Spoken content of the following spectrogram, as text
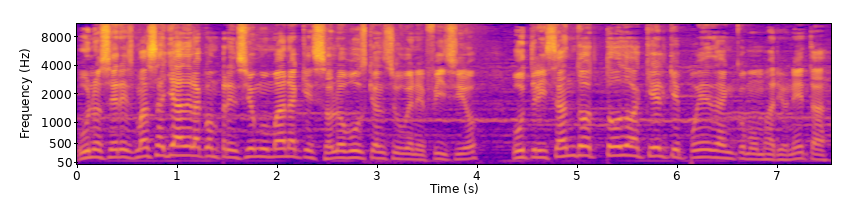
unos seres más allá de la comprensión humana que solo buscan su beneficio, utilizando todo aquel que puedan como marioneta.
